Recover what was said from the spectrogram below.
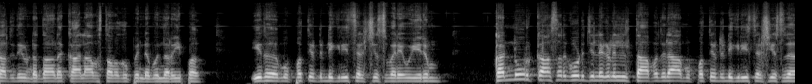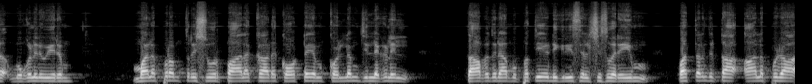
സാധ്യതയുണ്ടെന്നാണ് കാലാവസ്ഥാ വകുപ്പിന്റെ മുന്നറിയിപ്പ്. ഇത് മുപ്പത്തിയെട്ട് ഡിഗ്രി സെൽഷ്യസ് വരെ ഉയരും. കണ്ണൂർ കാസർഗോഡ് ജില്ലകളിൽ താപനില മുപ്പത്തിയെട്ട് ഡിഗ്രി സെൽഷ്യസിന് മുകളിൽ ഉയരും. മലപ്പുറം തൃശൂർ പാലക്കാട് കോട്ടയം കൊല്ലം ജില്ലകളിൽ താപനില മുപ്പത്തിയേഴ് ഡിഗ്രി സെൽഷ്യസ് വരെയും പത്തനംതിട്ട ആലപ്പുഴ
